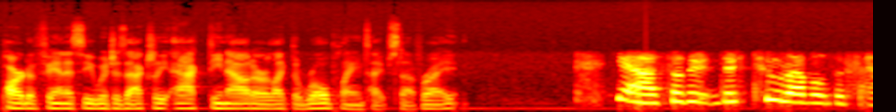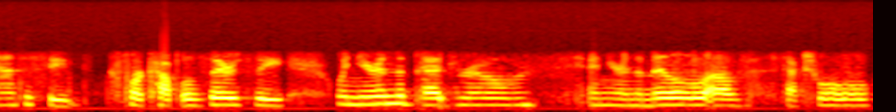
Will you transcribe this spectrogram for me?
part of fantasy, which is actually acting out or like the role playing type stuff, right? Yeah, so there, there's two levels of fantasy for couples. There's the when you're in the bedroom and you're in the middle of sexual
